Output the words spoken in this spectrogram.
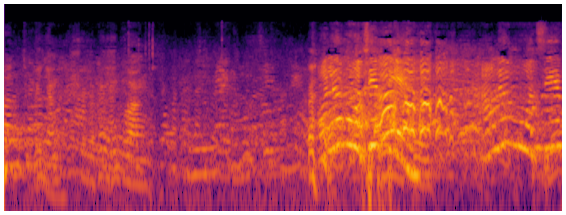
ดเอาเรื่องหมวดซิบดิเอาเรื่องหมวดซิบ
